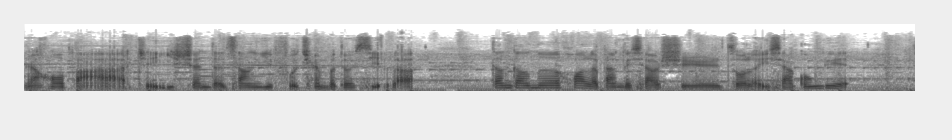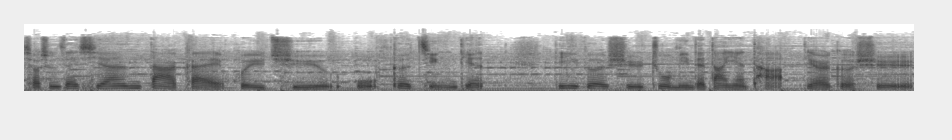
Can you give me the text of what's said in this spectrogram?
然后把这一身的脏衣服全部都洗了。刚刚呢，花了半个小时做了一下攻略。小熊在西安大概会去五个景点，第一个是著名的大雁塔，第二个是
